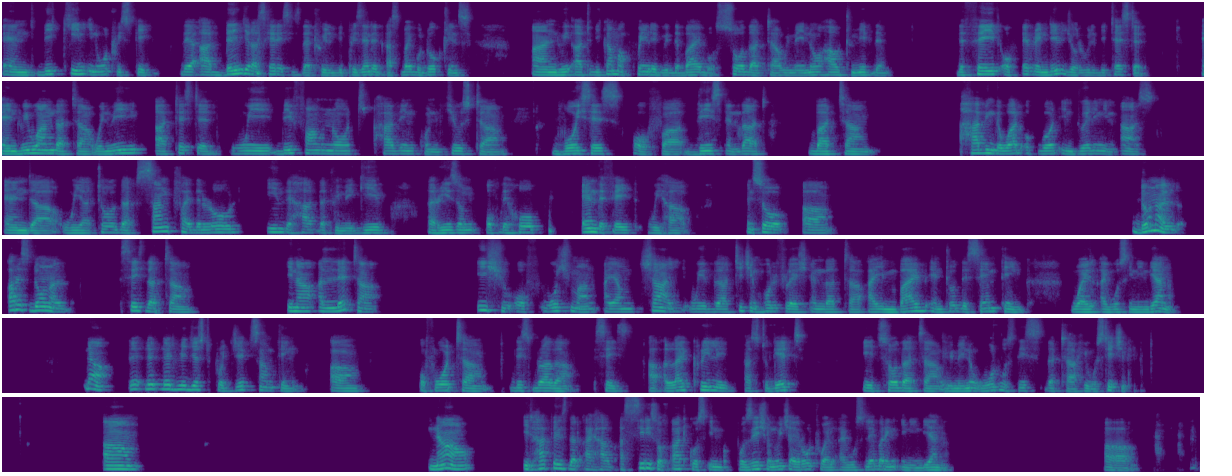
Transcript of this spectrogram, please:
and be keen in what we speak. There are dangerous heresies that will be presented as Bible doctrines and we are to become acquainted with the Bible so that uh, we may know how to meet them. The faith of every individual will be tested. And we want that uh, when we are tested, we be found not having confused uh, voices of uh, this and that, but um, having the word of God indwelling in us. And uh, we are told that sanctify the Lord in the heart that we may give a reason of the hope and the faith we have. And so uh, Donnell, R.S. Donnell says that uh, in a, a, letter issue of Watchman, I am charged with uh, teaching Holy Flesh and that uh, I imbibed and taught the same thing while I was in Indiana. Now, let, let, let me just project something uh, of what uh, this brother says. I like really us to get it so that uh, we may know what was this that uh, he was teaching. Um, now, it happens that I have a series of articles in possession which I wrote while I was laboring in Indiana. Uh,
